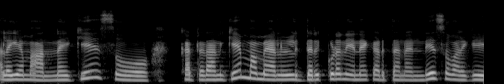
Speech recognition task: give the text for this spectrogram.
అలాగే మా అన్నయ్యకి సో, కట్టడానికి మా మేనల్లిద్దరికి కూడా నేనే కడతానండి. సో, వాళ్ళకి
